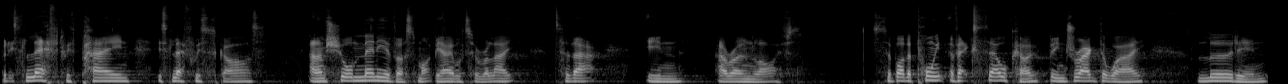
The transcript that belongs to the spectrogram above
But it's left with pain, it's left with scars. And I'm sure many of us might be able to relate to that in our own lives. So, by the point of Exelko being dragged away, lured in,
